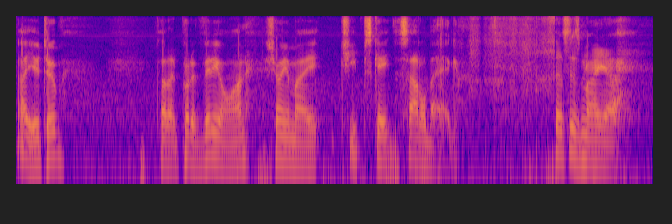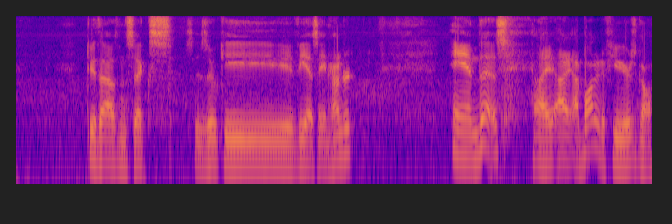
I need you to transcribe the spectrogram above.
Hi YouTube. Thought I'd put a video on, show you my cheapskate saddlebag. This is my uh, 2006 Suzuki VS800. And this, I, I, I, bought it a few years ago.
